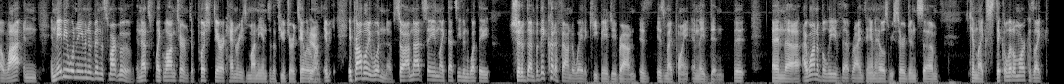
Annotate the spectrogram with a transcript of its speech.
a lot and and maybe it wouldn't even have been the smart move. And that's like long term to push Derrick Henry's money into the future or Taylor Yeah. It, it probably wouldn't have. So I'm not saying like that's even what they should have done, but they could have found a way to keep AJ Brown is is my point, and they didn't. It, and uh, I want to believe that Ryan Tannehill's resurgence um, can like stick a little more because like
